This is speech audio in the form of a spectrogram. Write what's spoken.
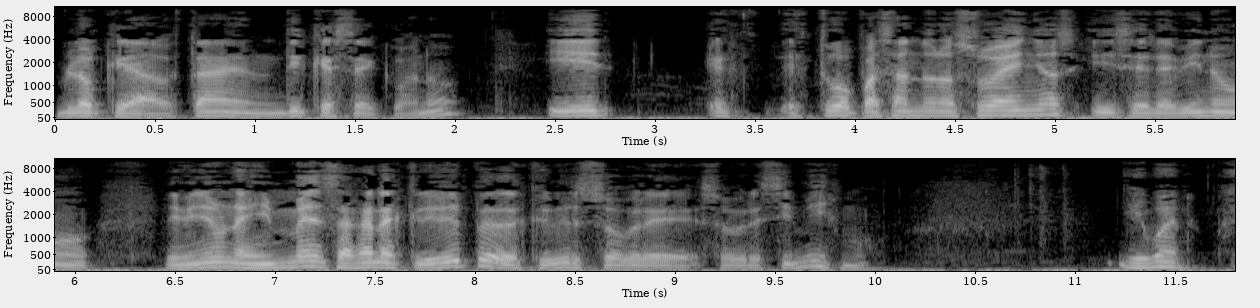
bloqueado, está en dique seco, ¿no? Y estuvo pasando unos sueños y se le vino, le vinieron unas inmensas ganas de escribir, pero de escribir sobre, sobre sí mismo. Y bueno.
